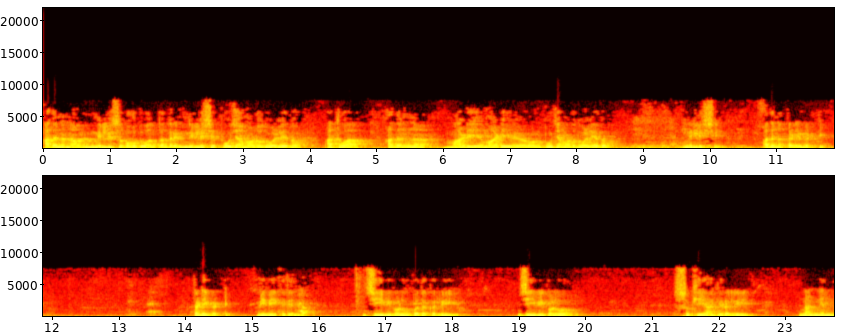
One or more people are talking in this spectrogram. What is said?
ಅದನ್ನು ನಾವು ನಿಲ್ಲಿಸಬಹುದು ಅಂತಂದ್ರೆ ನಿಲ್ಲಿಸಿ ಪೂಜಾ ಮಾಡೋದು ಒಳ್ಳೆಯದು ಅಥವಾ ಅದನ್ನ ಮಾಡಿಯೇ ಮಾಡಿ ಪೂಜೆ ಮಾಡೋದು ಒಳ್ಳೆಯದು ನಿಲ್ಲಿಸಿ. ಅದನ್ನು ತಡೆಗಟ್ಟಿ. ತಡೆಗಟ್ಟಿ. ವಿವೇಕದಿಂದ. ಜೀವಿಗಳು ಬದುಕಲಿ, ಜೀವಿಗಳು ಸುಖಿಯಾಗಿರಲಿ, ನನ್ನಿಂದ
